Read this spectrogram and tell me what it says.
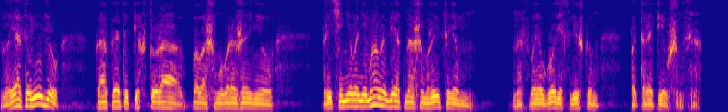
Но я-то видел, как эта пихтура, по вашему выражению, причинила немало бед нашим рыцарям, на свое горе слишком поторопившимся.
